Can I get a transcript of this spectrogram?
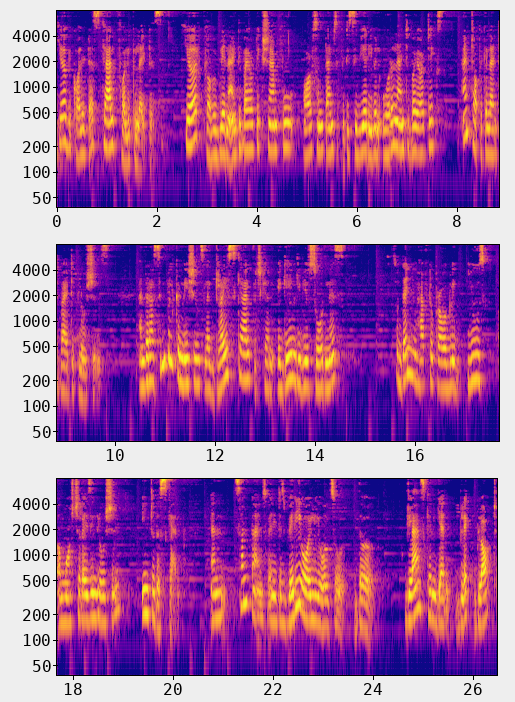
here we call it as scalp folliculitis. Here, probably an antibiotic shampoo, or sometimes if it is severe, even oral antibiotics and topical antibiotic lotions. And there are simple conditions like dry scalp, which can again give you soreness. So then you have to probably use a moisturizing lotion into the scalp. And sometimes when it is very oily also, the glands can get blocked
